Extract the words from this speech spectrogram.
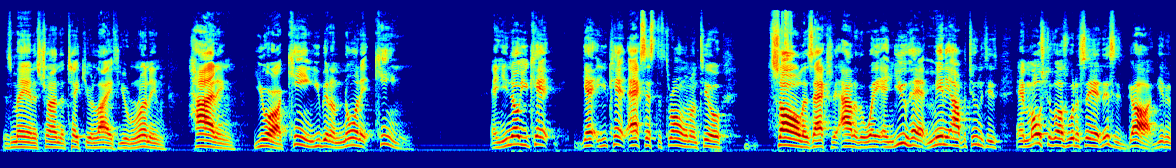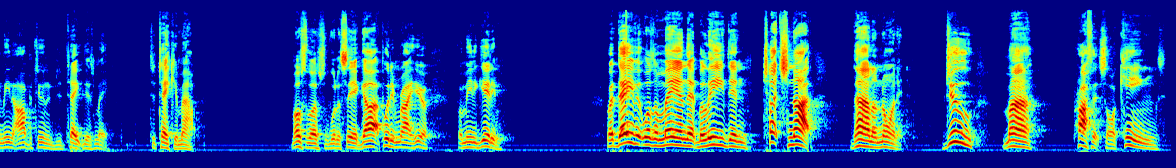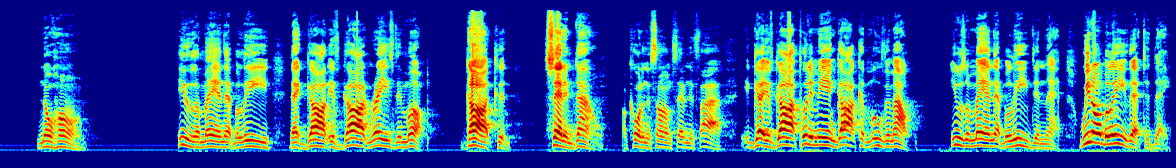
This man is trying to take your life. You're running, hiding. You are a king. You've been anointed king. And you know you can't get you can't access the throne until Saul is actually out of the way. And you had many opportunities. And most of us would have said, This is God giving me the opportunity to take this man, to take him out. Most of us would have said, God put him right here for me to get him. But David was a man that believed in touch not thine anointed. Do my prophets or kings no harm. He was a man that believed that God, if God raised him up, God could set him down, according to Psalm 75. If God put him in, God could move him out. He was a man that believed in that. We don't believe that today.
